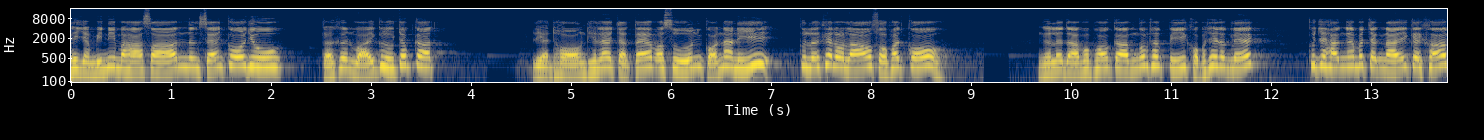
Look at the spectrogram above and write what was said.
ที่ยังมีหนี้มหาศาลหนึ่งแสนโกอยู่การเคลื่อนไหวก็ถูกจำกัด เหรียญทองที่แรกจากแต้มอสูรก่อนหน้านี้ก็เหลือแค่ราวๆสองพันโก เงินระดับพอๆกับงบทั้งปีของประเทศเล็กๆคุณจะหาเงินมาจากไหนกันครับ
